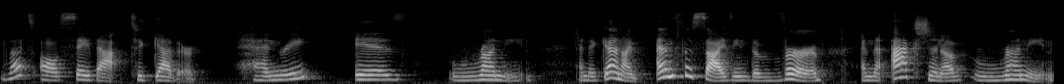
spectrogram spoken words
Let's all say that together. Henry is running. And again, I'm emphasizing the verb and the action of running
